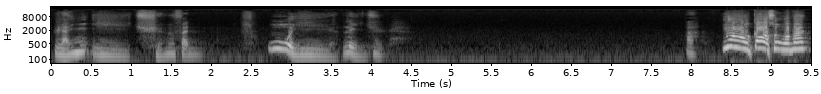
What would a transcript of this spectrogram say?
人以群分，物以类聚。”啊，又告诉我们：“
